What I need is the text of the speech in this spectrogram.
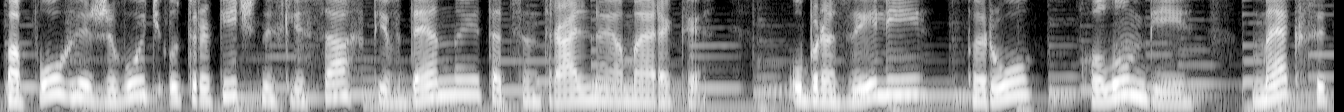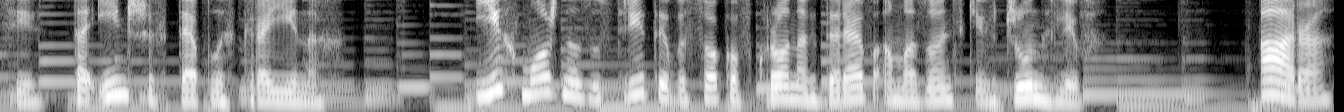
Папуги живуть у тропічних лісах Південної та Центральної Америки, у Бразилії, Перу, Колумбії, Мексиці та інших теплих країнах. Їх можна зустріти високо в кронах дерев амазонських джунглів. Ара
